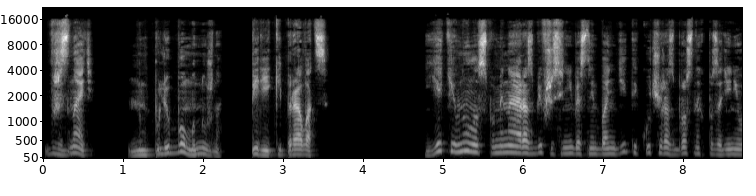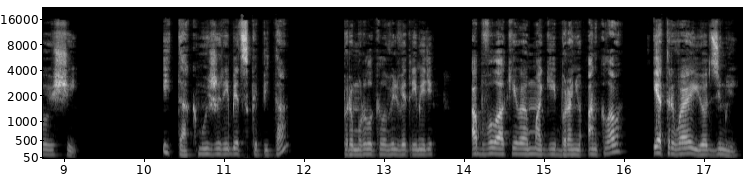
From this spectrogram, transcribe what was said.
Вы же знаете, ну, по-любому нужно переэкипироваться. Я кивнула, вспоминая разбившийся небесный бандит и кучу разбросанных позади него вещей. — Итак, мой жеребец-капитан? — промурлыкал Вельвет Ремеди, обволакивая магией броню Анклава и отрывая ее от земли.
